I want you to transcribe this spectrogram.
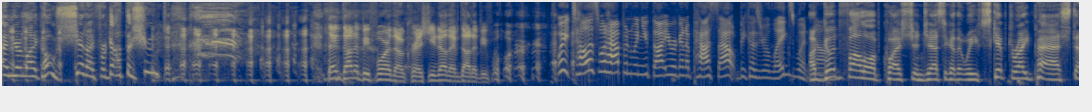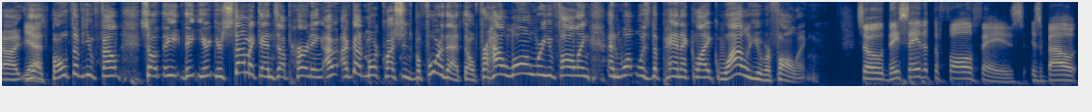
and you're like, "Oh shit, I forgot the chute." they've done it before, though, Chris. You know they've done it before. Wait, tell us what happened when you thought you were gonna pass out because your legs went A numb. good follow up question, Jessica, that we skipped right past. Uh, Yeah. Yes, both of you felt so. The, the your your stomach ends up hurting. I, I've got more questions before that though. For how long were you falling, and what was the panic like while you were falling? So they say that the fall phase is about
